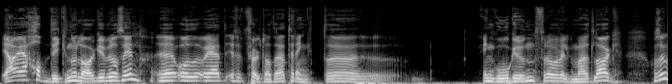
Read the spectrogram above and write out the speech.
Ja, jeg hadde ikke noe lag i Brasil, eh, og jeg følte at jeg trengte en god grunn for å velge meg et lag. Og så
